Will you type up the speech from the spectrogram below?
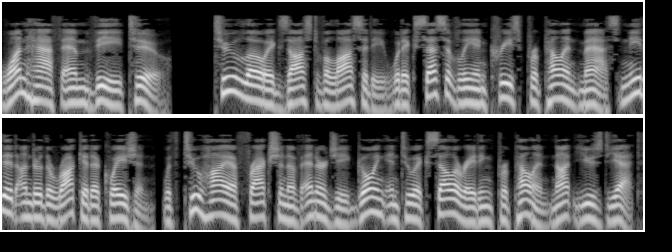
1 half MV 2 too low exhaust velocity would excessively increase propellant mass needed under the rocket equation, with too high a fraction of energy going into accelerating propellant not used yet.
